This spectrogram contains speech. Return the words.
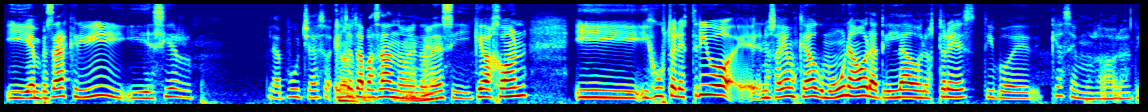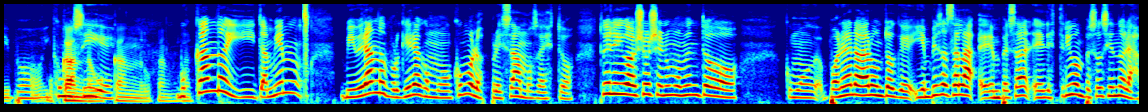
y empezar a escribir y, y decir, la pucha, eso, esto está pasando, ¿me Ujú. entendés? Y qué bajón. Y, y justo el estribo, eh, nos habíamos quedado como una hora tildados los tres, tipo de, ¿qué hacemos ahora? Tipo, ¿y cómo Buscando, sigue? buscando, buscando. buscando y, y también vibrando porque era como, ¿cómo lo expresamos a esto? Entonces le digo a Josh en un momento, como poner a dar un toque y empieza a hacer la, empezar, el estribo empezó siendo las,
